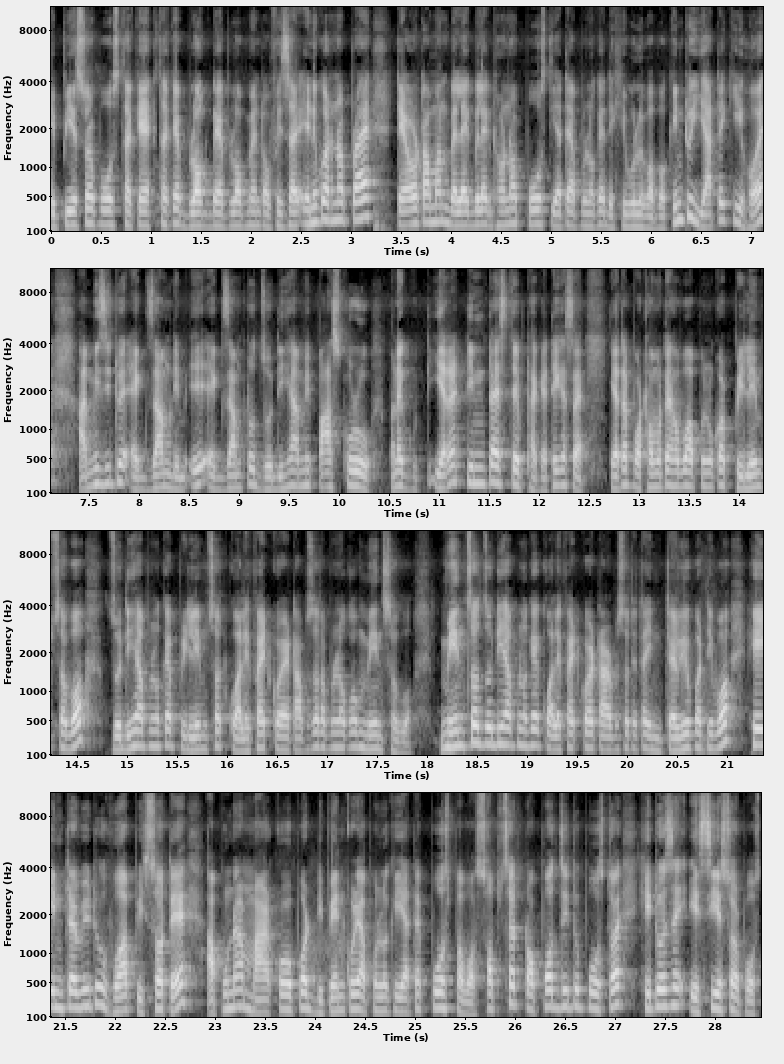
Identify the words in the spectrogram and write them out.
এ পি এছৰ পষ্ট থাকে থাকে ব্লক ডেভেলপমেণ্ট অফিচাৰ এনেকুৱা ধৰণৰ প্ৰায় তেৰটামান বেলেগ বেলেগ ধৰণৰ পষ্ট ইয়াতে আপোনালোকে দেখিবলৈ পাব। কিন্তু ইয়াতে কি হয় আমি যিটো এক্সাম দিম এই এক্সামটোত যদিহে আমি পাছ কৰোঁ মানে ইয়াতে তিনিটা ষ্টেপ থাকে ঠিক আছে? ইয়াতে প্ৰথমতে হ'ব আপোনালোকৰ প্ৰিলিমছ হ'ব যদিহে আপোনালোকে প্ৰিলিমছত কোৱালিফাইড কৰে তাৰপিছত আপোনালোকৰ মেইনছ হ'ব। মেইনছত যদি আপোনালোকে কোৱালিফাইড কৰে তাৰপিছত এটা ইণ্টাৰভিউ পাতিব। সেই ইণ্টাৰভিউটো হোৱাৰ পিছতে আপোনাৰ মাৰ্কৰ ওপৰত ডিপেণ্ড কৰি আপোনালোকে ইয়াতে পষ্ট পাব। চবচে টপত যিটো পষ্ট হয় সেইটো হৈছে এ চি এছৰ পষ্ট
